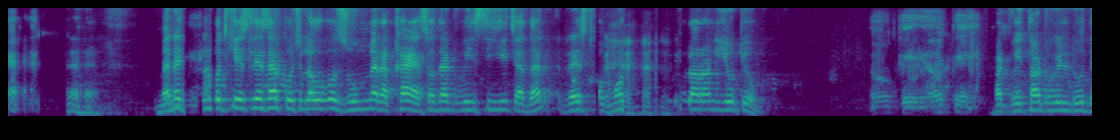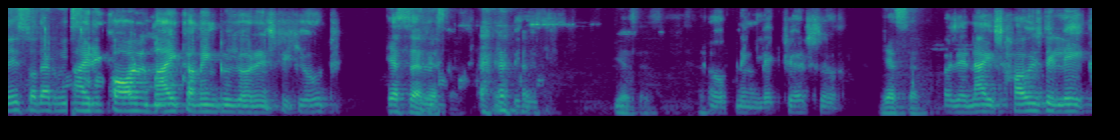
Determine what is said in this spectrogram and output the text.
है। मैंने जानबूझ के इसलिए सर कुछ लोगों को जूम में रखा है so that we see each other rest of more people are on YouTube okay okay but we thought we will do this so that we I recall my coming to your institute yes sir yes sir yes sir opening lectures yes sir was a nice how is the lake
